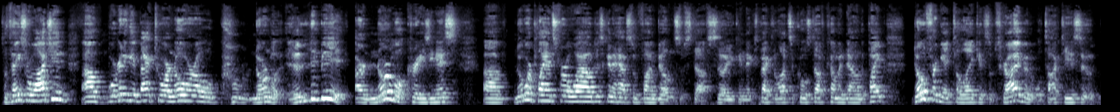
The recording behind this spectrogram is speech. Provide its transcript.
So thanks for watching. Uh, we're going to get back to our normal, normal, our normal craziness. Um, no more plans for a while, just going to have some fun building some stuff. So you can expect lots of cool stuff coming down the pipe. Don't forget to like and subscribe, and we'll talk to you soon.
